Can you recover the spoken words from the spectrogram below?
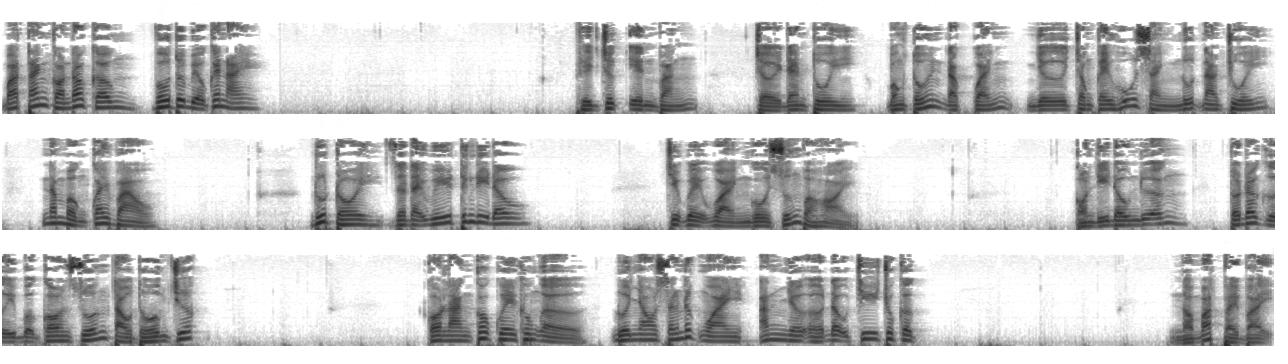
Bà Tánh còn đó không? Vô tôi biểu cái này. Phía trước yên vắng, Trời đen tui Bóng tối đặc quánh như trong cây hũ sành nút nao chuối. Năm bồng quay vào. Rút rồi, giờ đại úy tính đi đâu? Chị vệ hoài ngồi xuống và hỏi. Còn đi đâu nữa Tôi đã gửi bọn con xuống tàu từ hôm trước Con làng có quê không ở Đua nhau sang nước ngoài Ăn nhờ ở đậu chi cho cực Nó bắt phải vậy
